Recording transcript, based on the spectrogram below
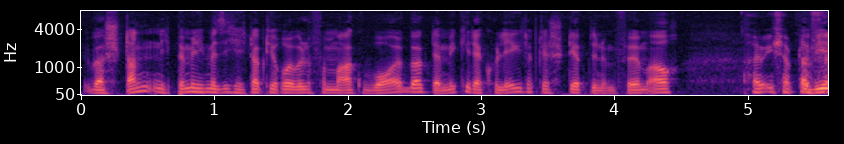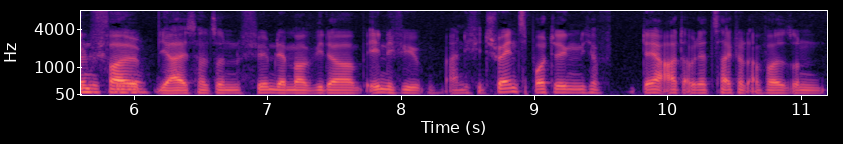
überstanden. Ich bin mir nicht mehr sicher. Ich glaube, die Rolle von Mark Wahlberg, der Mickey, der Kollege, ich glaube, der stirbt in dem Film auch. ich habe Auf jeden Fall, ja, ist halt so ein Film, der mal wieder, ähnlich wie, eigentlich wie Trainspotting, nicht auf der Art, aber der zeigt halt einfach so einen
